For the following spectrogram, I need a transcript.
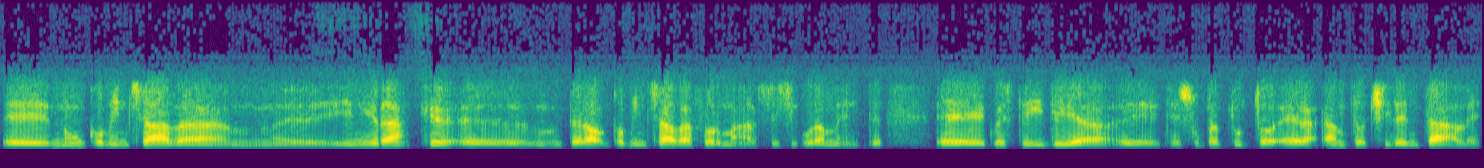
eh, non cominciava mh, mm, in Iraq, eh, però cominciava a formarsi sicuramente. Eh, questa idea eh, che soprattutto era anti-occidentale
